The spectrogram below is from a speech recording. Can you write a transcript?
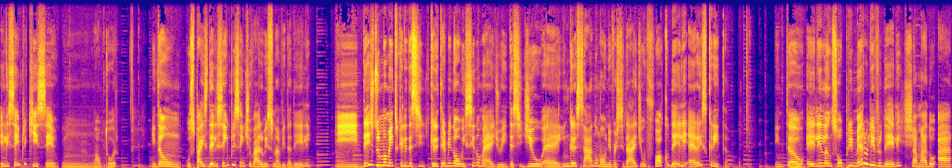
ele sempre quis ser um, autor. Então, os pais dele sempre incentivaram isso na vida dele. E desde o momento que ele, decidi, que ele terminou o ensino médio e decidiu é, ingressar numa universidade, o foco dele era a escrita. Então, ele lançou o primeiro livro dele, chamado A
